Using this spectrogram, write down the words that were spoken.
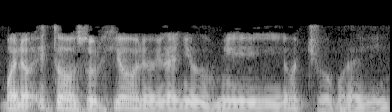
Bueno, esto surgió en el año 2008, por ahí,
